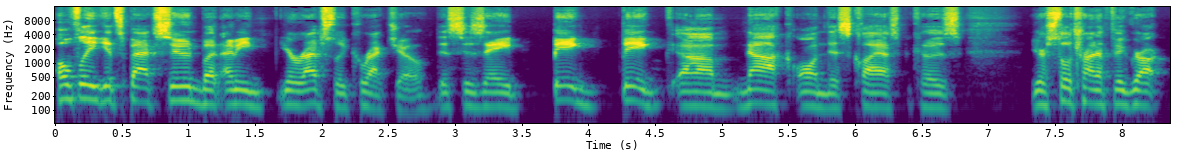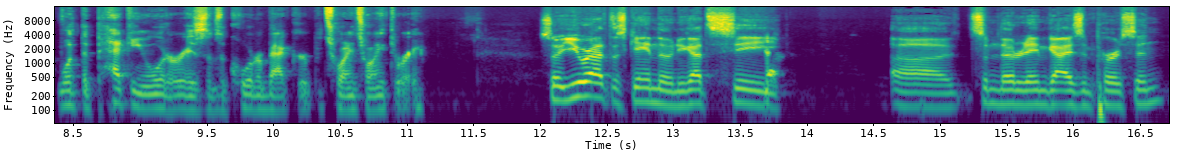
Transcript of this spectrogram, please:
hopefully he gets back soon. But I mean, you're absolutely correct, Joe. This is a big, big um, knock on this class because you're still trying to figure out what the pecking order is of the quarterback group of 2023. So you were at this game though, and you got to see uh, some Notre Dame guys in person,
